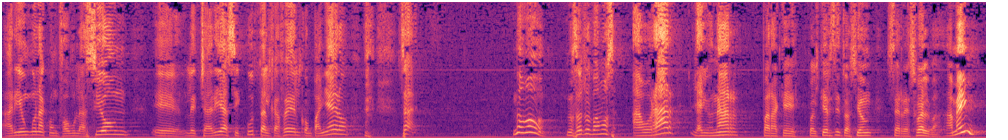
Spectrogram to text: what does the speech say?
haría una confabulación, eh, le echaría cicuta al café del compañero. o sea, no, nosotros vamos a orar y ayunar para que cualquier situación se resuelva. Amén.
